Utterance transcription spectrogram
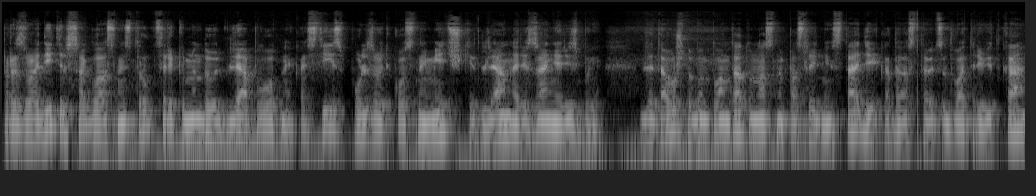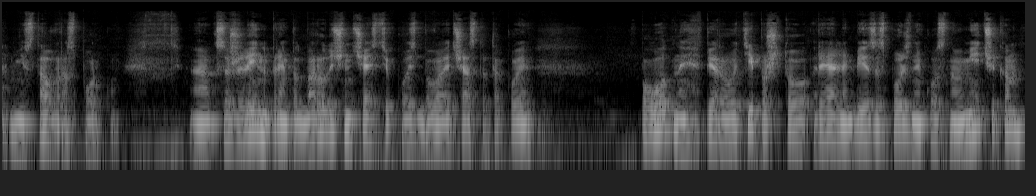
Производитель, согласно инструкции, рекомендует для плотной кости использовать костные метчики для нарезания резьбы. Для того, чтобы имплантат у нас на последней стадии, когда остается 2-3 витка, не встал в распорку. А, к сожалению, например, подбородочной части кость бывает часто такой плотный первого типа, что реально без использования костного метчика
